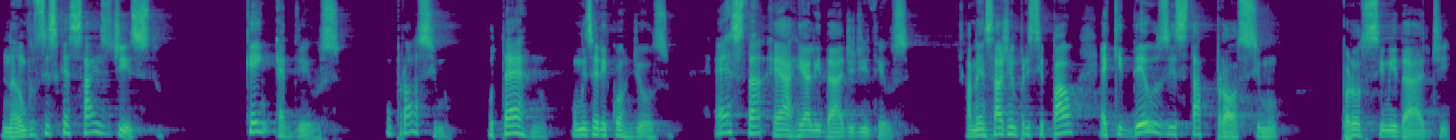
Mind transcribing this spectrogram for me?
Não vos esqueçais disto. Quem é Deus? O próximo, o terno, o misericordioso. Esta é a realidade de Deus. A mensagem principal é que Deus está próximo, proximidade,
